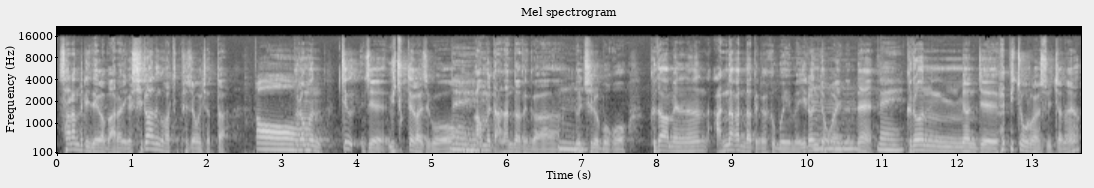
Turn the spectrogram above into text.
사람들이 내가 말하니까 싫어하는 것 같은 표정을 졌다. 어. 그러면 찍 이제 위축돼 가지고 네. 아무 말도 안 한다든가 눈치를 보고 그 다음에는 안 나간다든가 그 모임에 이런 경우가 있는데 네. 그러면 이제 회피 쪽으로 갈 수 있잖아요.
